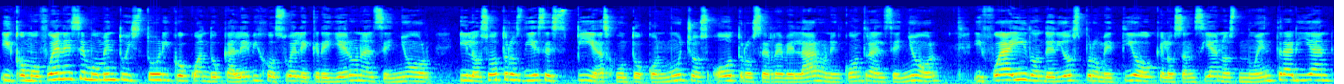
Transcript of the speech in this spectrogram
Y como fue en ese momento histórico cuando Caleb y Josué le creyeron al Señor y los otros diez espías junto con muchos otros se rebelaron en contra del Señor, y fue ahí donde Dios prometió que los ancianos no entrarían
